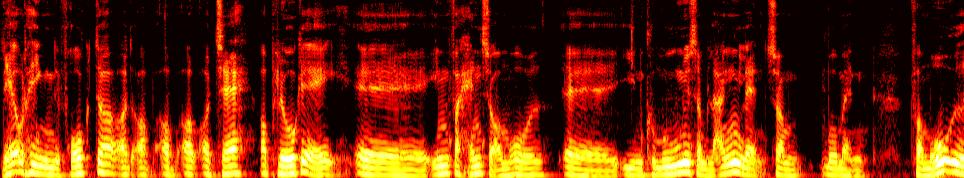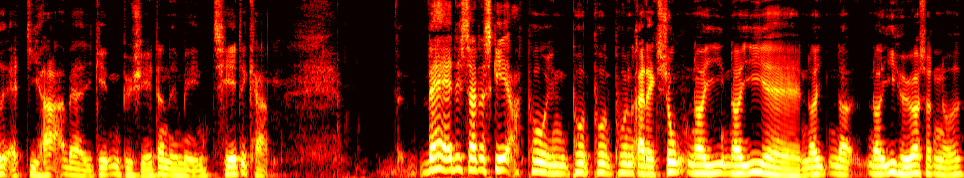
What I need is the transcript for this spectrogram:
lavt hængende frugter at, at, at, at, at tage og plukke af øh, inden for hans område øh, i en kommune som Langeland, som hvor man formode, at de har været igennem budgetterne med en tætte kamp. Hvad er det så, der sker på en, på, på, på en redaktion, når I, når, I, øh, når, når, når I hører sådan noget?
